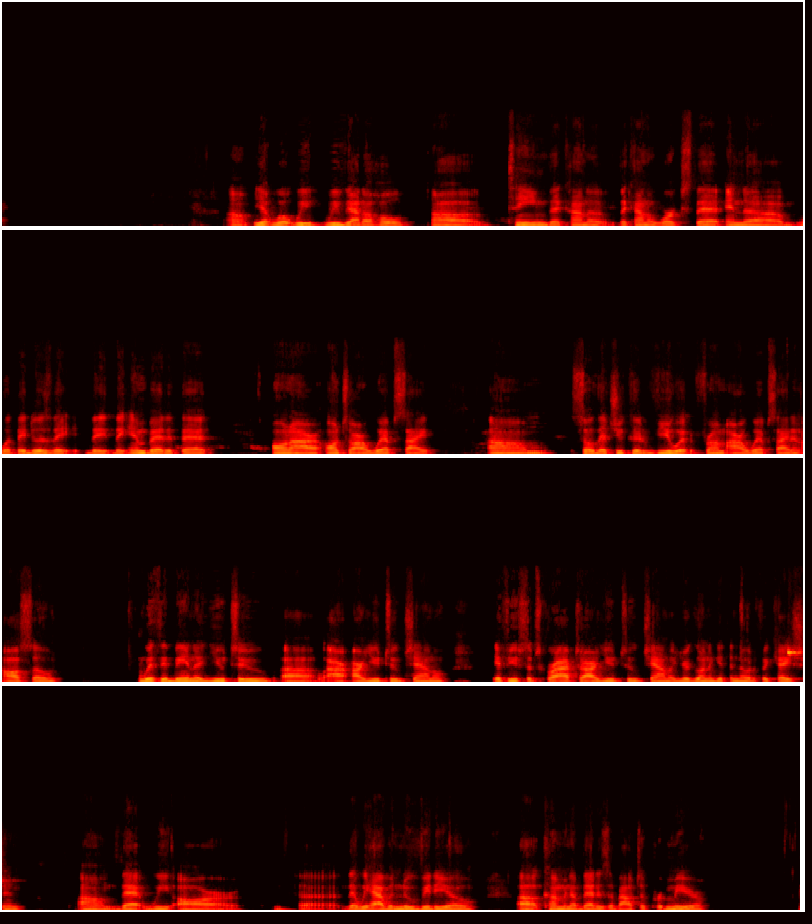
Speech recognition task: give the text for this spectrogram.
Um, yeah, well, we we've got a whole uh, team that kind of that kind of works that, and uh, what they do is they they they embedded that on our onto our website, um, so that you could view it from our website, and also with it being a YouTube uh, our, our YouTube channel, if you subscribe to our YouTube channel, you're going to get the notification um, that we are uh, that we have a new video uh, coming up that is about to premiere.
